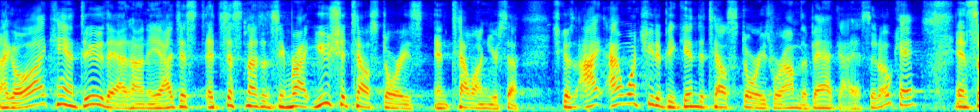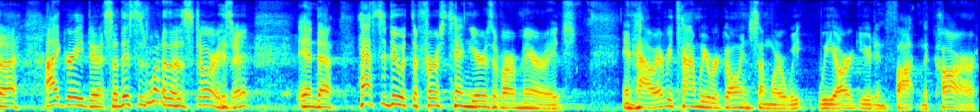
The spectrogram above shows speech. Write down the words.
I go, oh, I can't do that, honey. I just, it just doesn't seem right. You should tell stories and tell on yourself. She goes, I, I want you to begin to tell stories where I'm the bad guy. I said, okay. And so I, agreed to it. So this is one of those stories, right? And uh, has to do with the first 10 years of our marriage and how every time we were going somewhere, we, we argued and fought in the car.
